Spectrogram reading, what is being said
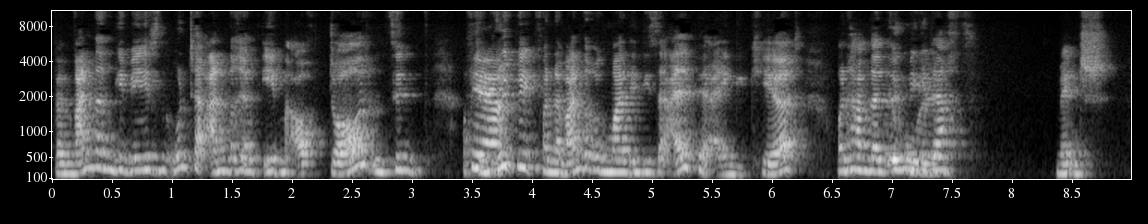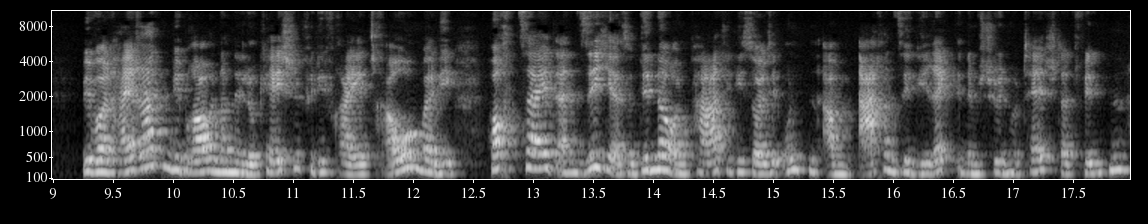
beim Wandern gewesen, unter anderem eben auch dort und sind auf Ja. dem Rückweg von der Wanderung mal in diese Alpe eingekehrt und haben dann irgendwie Cool. gedacht, Mensch, wir wollen heiraten, wir brauchen noch eine Location für die freie Trauung, weil die Hochzeit an sich, also Dinner und Party, die sollte unten am Aachensee direkt in einem schönen Hotel stattfinden.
